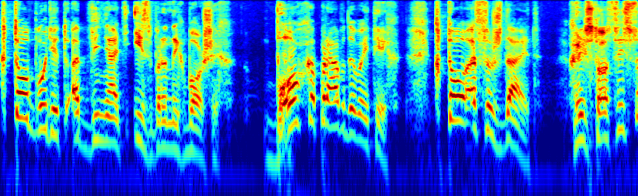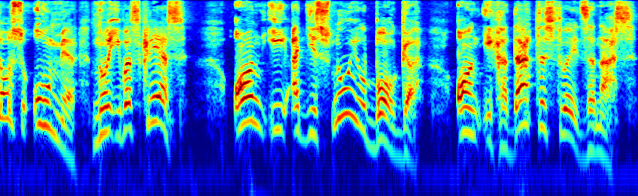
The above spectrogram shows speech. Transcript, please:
Кто будет обвинять избранных Божьих? Бог оправдывает их. Кто осуждает? Христос Иисус умер, но и воскрес. Он и одесную Бога, Он и ходатайствует за нас.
